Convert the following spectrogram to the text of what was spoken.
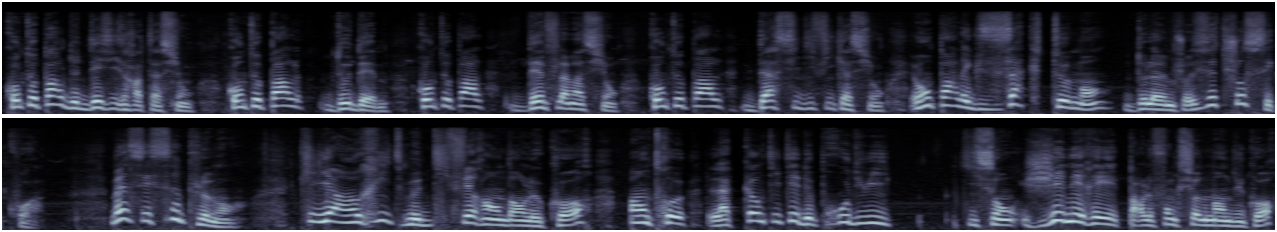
quand on te parle de déshydratation, quand on te parle d'œdème, quand on te parle d'inflammation, quand on te parle d'acidification, et on parle exactement de la même chose. Et cette chose, c'est quoi? Ben, C'est simplement qu'il y a un rythme différent dans le corps entre la quantité de produits qui sont générés par le fonctionnement du corps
